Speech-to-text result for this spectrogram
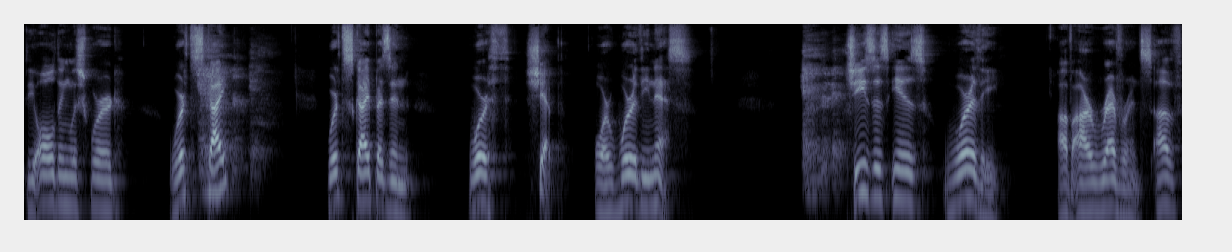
the Old English word worthscape. Worthscape as in worth ship or worthiness. Jesus is worthy of our reverence, of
